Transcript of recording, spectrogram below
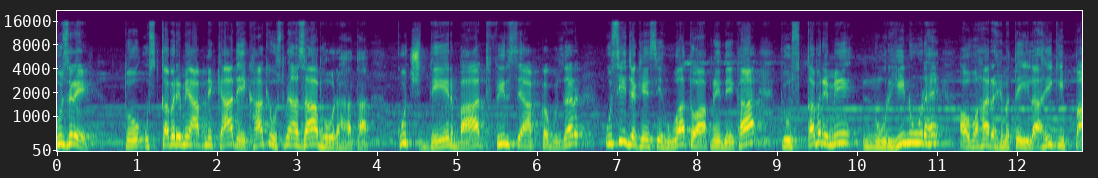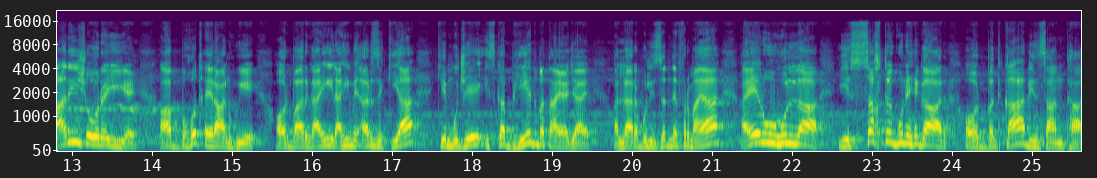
گزرے۔ تو اس قبر میں آپ نے کیا دیکھا کہ اس میں عذاب ہو رہا تھا۔ کچھ دیر بعد پھر سے آپ کا گزر اسی جگہ سے ہوا تو آپ نے دیکھا کہ اس قبر میں نور ہی نور ہے اور وہاں رحمت الہی کی بارش ہو رہی ہے۔ آپ بہت حیران ہوئے اور بارگاہ الہی میں عرض کیا کہ مجھے اس کا بھید بتایا جائے۔ اللہ رب العزت نے فرمایا، اے روح اللہ، یہ سخت گنہگار اور بدکار انسان تھا۔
